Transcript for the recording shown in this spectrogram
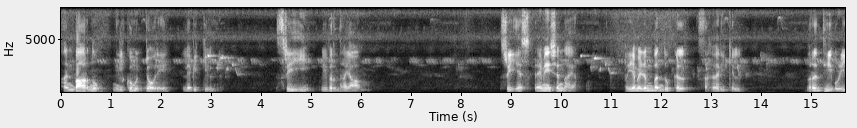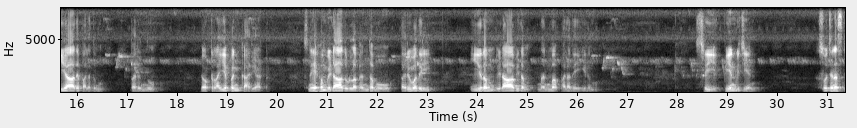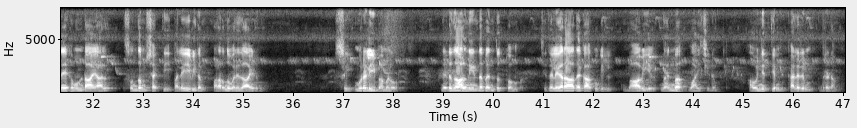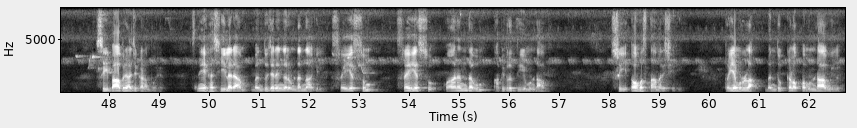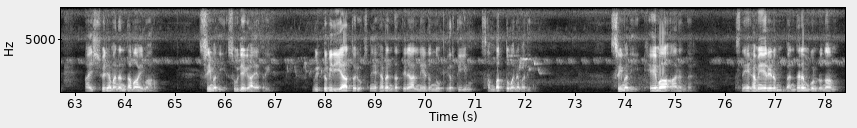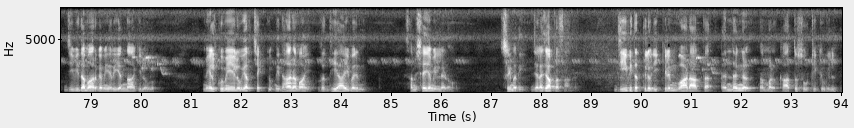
അൻപാർന്നു നിൽക്കുമുറ്റോരെ ലഭിക്കിൽ ശ്രീ വിവൃദ്ധയാം. ശ്രീ എസ് രമേശൻ നായർ. പ്രിയമെഴും ബന്ധുക്കൾ സഹകരിക്കൽ വൃദ്ധി ഒഴിയാതെ പലതും തരുന്നു. ഡോക്ടർ അയ്യപ്പൻ കാര്യാട്ട്. സ്നേഹം വിടാതുള്ള ബന്ധമോ തരുവതിൽ ഈറം വിടാവിധം നന്മ പലതേകിടും. ശ്രീ പി എൻ വിജയൻ സ്വജനസ്നേഹമുണ്ടായാൽ സ്വന്തം ശക്തി പലവിധം വളർന്നു വലുതായിടും. ശ്രീ മുരളി ഭമണൂർ നെടുനാൾ നീണ്ട ബന്ധുത്വം ചിതലേറാതെ കാക്കുകിൽ ഭാവിയിൽ നന്മ വായിച്ചിടും. ഔന്നിത്യം കലരും ദൃഢം. ശ്രീ ബാബുരാജ് കടമ്പൂര് സ്നേഹശീലരാം ബന്ധുജനങ്ങളുണ്ടെന്നാകിൽ ശ്രേയസ്സും ശ്രേയസ്സു ആനന്ദവും അഭിവൃദ്ധിയും ഉണ്ടാവും. ശ്രീ തോമസ് താമരശ്ശേരി. പ്രിയമുള്ള ബന്ധുക്കളൊപ്പമുണ്ടാകുകിൽ ഐശ്വര്യമനന്തമായി മാറും. ശ്രീമതി സൂര്യഗായത്രി. വിട്ടുപിരിയാത്തൊരു സ്നേഹബന്ധത്തിനാൽ നേടുന്നു കീർത്തിയും സമ്പത്തും അനവധി. ശ്രീമതി ഹേമ ആനന്ദ്. സ്നേഹമേറിടും ബന്ധനം കൊണ്ടു നാം ജീവിതമാർഗമേറിയെന്നാകിലോ മേൽക്കുമേൽ ഉയർച്ചയ്ക്കു നിദാനമായി വൃദ്ധിയായി വരും. സംശയമില്ലടോ. ശ്രീമതി ജലജ പ്രസാദ് ജീവിതത്തിലൊരിക്കലും വാടാത്ത ബന്ധങ്ങൾ നമ്മൾ കാത്തുസൂക്ഷിക്കുകിൽ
